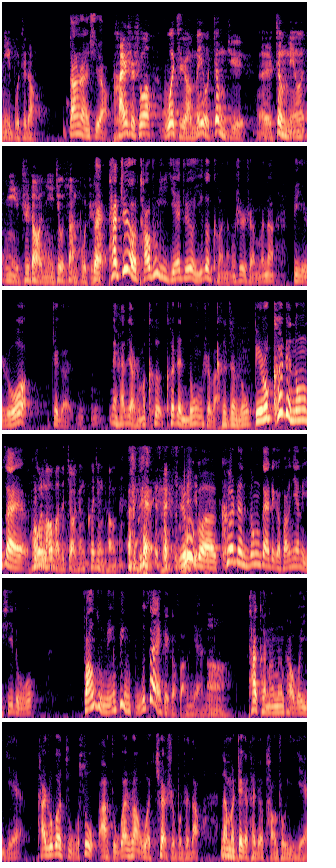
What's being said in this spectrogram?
你不知道？当然需要。还是说我只要没有证据，呃，证明你知道，你就算不知道对？他只有逃出一劫，只有一个可能是什么呢？比如这个那孩子叫什么柯柯震东是吧？柯震东比如柯震东在我老把他叫成柯敬腾。啊，对，如果柯震东在这个房间里吸毒，房祖名并不在这个房间里啊，他可能能逃过一劫。他如果主诉啊，主观说我确实不知道，那么这个他就逃出一劫。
